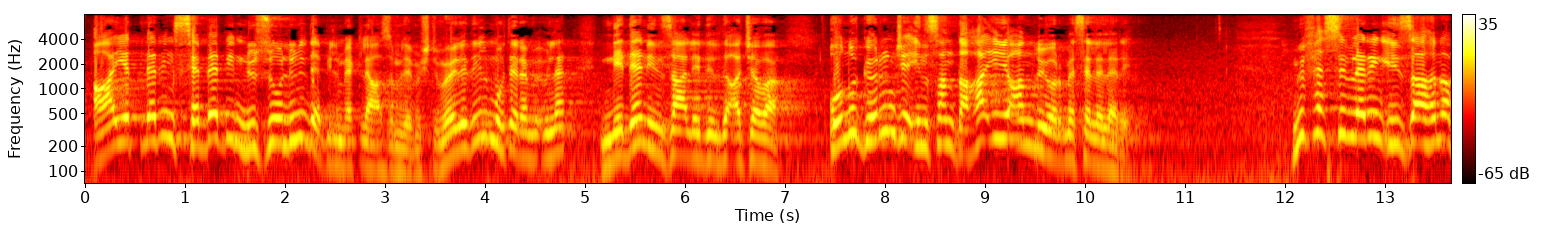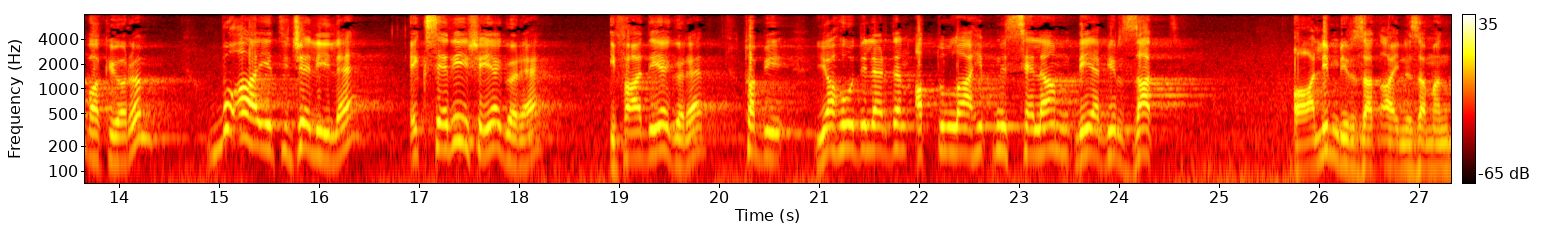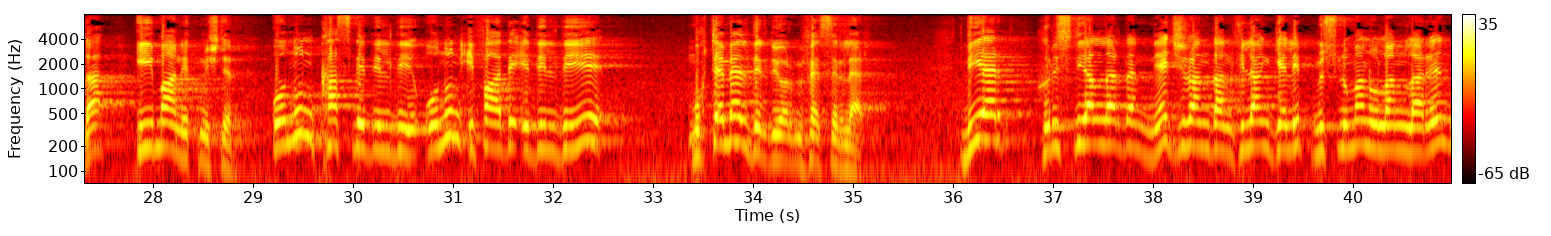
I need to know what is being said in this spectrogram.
ayetlerin sebebi nüzulünü de bilmek lazım demiştim. Öyle değil muhterem müminler? Neden inzal edildi acaba? Onu görünce insan daha iyi anlıyor meseleleri. Müfessirlerin izahına bakıyorum. Bu ayeti celile ekseri şeye göre, ifadeye göre tabi Yahudilerden Abdullah İbni Selam diye bir zat, alim bir zat aynı zamanda iman etmiştir. Onun kastedildiği, onun ifade edildiği muhtemeldir diyor müfessirler. Diğer Hristiyanlardan, Necran'dan filan gelip Müslüman olanların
